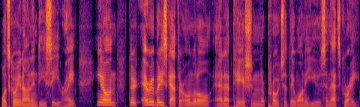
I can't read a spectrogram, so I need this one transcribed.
what's going on in DC, right? You know, and everybody's got their own little adaptation and approach that they want to use, and that's great.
